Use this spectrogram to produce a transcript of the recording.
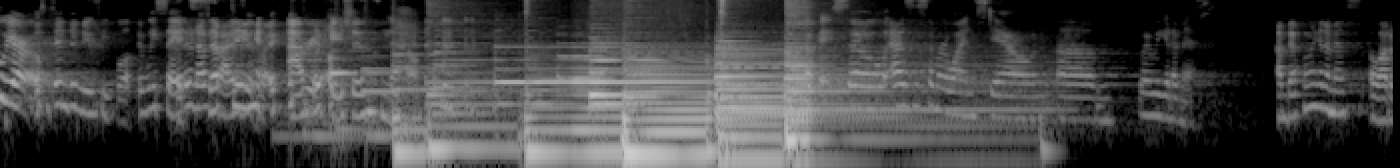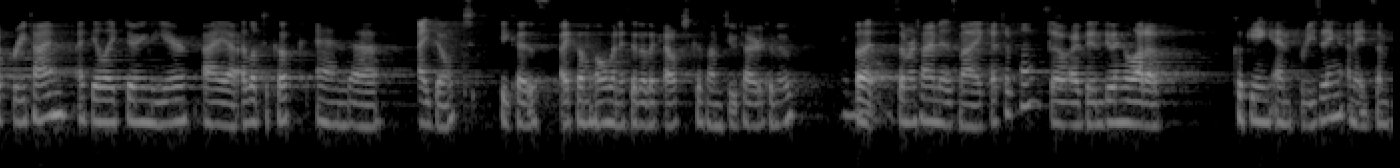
We are open to new people. If we say it enough times, it might be applications now. summer winds down, um, what are we gonna miss? I'm definitely gonna miss a lot of free time. I feel like during the year, I uh, I love to cook, and uh, I don't because I come home and I sit on the couch because I'm too tired to move. But summertime is my catch-up time, so I've been doing a lot of cooking and freezing. I made some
